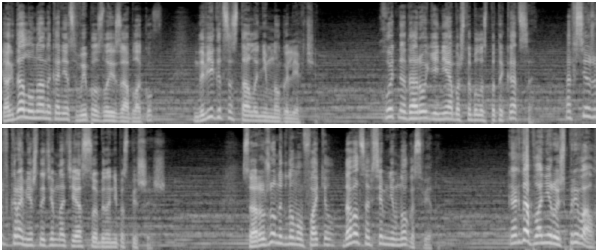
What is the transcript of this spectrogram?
когда луна наконец выползла из-за облаков, двигаться стало немного легче. Хоть на дороге не обо что было спотыкаться, а все же в кромешной темноте особенно не поспешишь. Сооруженный гномом факел давал совсем немного света. «Когда планируешь привал?»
